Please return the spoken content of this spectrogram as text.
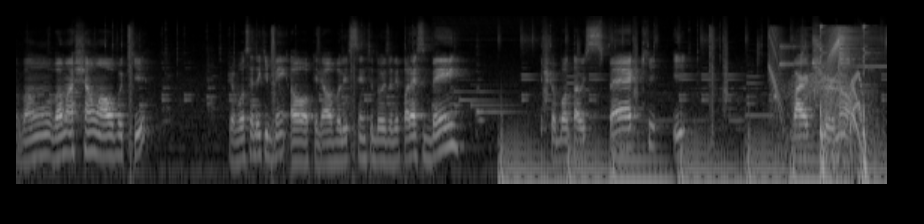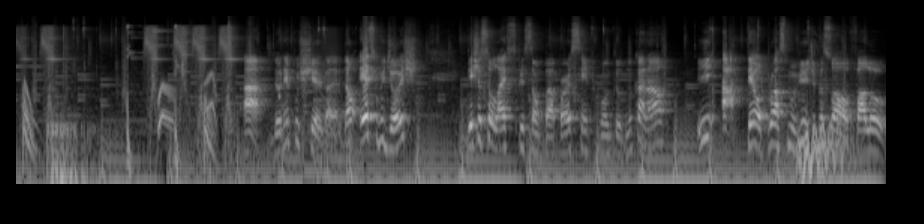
Vamos, vamos achar um alvo aqui. Já vou sair daqui bem... Ó, oh, aquele alvo ali, 102 ali, parece bem Deixa eu botar o spec e partiu, não. Ah, deu nem pro cheiro, galera. Então, esse é o vídeo de hoje. Deixa seu like e inscrição para apoiar sempre o conteúdo no canal. E até o próximo vídeo, pessoal. Falou!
